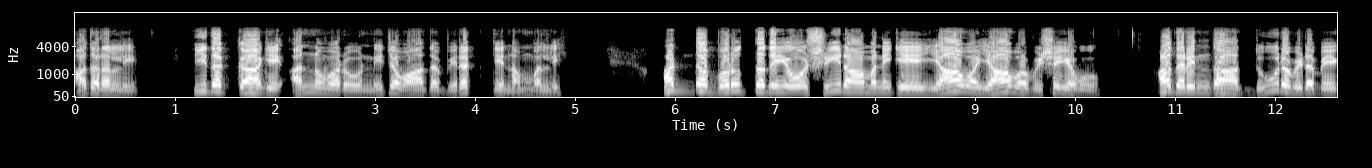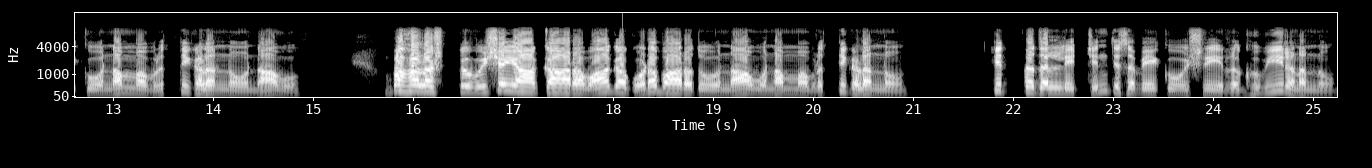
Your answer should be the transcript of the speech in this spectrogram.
ಅದರಲ್ಲಿ. ಇದಕ್ಕಾಗಿ ಅನ್ನುವರು ನಿಜವಾದ ವಿರಕ್ತಿ ನಮ್ಮಲ್ಲಿ. ಅಡ್ಡ ಬರುತ್ತದೆಯೋ ಶ್ರೀರಾಮನಿಗೆ ಯಾವ ಯಾವ ವಿಷಯವು? ಅದರಿಂದ ದೂರವಿಡಬೇಕು ನಮ್ಮ ವೃತ್ತಿಗಳನ್ನು ನಾವು. ಬಹಳಷ್ಟು ವಿಷಯಾಕಾರವಾಗಗೊಡಬಾರದು. ನಾವು ನಮ್ಮ ವೃತ್ತಿಗಳನ್ನು ಚಿತ್ತದಲ್ಲಿ ಚಿಂತಿಸಬೇಕು. ಶ್ರೀ ರಘುವೀರನನ್ನು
